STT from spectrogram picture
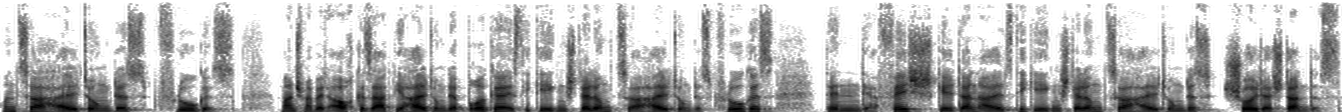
und zur Haltung des Fluges. Manchmal wird auch gesagt, die Haltung der Brücke ist die Gegenstellung zur Haltung des Fluges, denn der Fisch gilt dann als die Gegenstellung zur Haltung des Schulterstandes.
